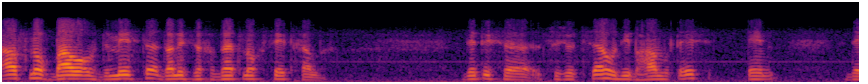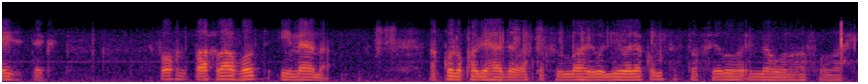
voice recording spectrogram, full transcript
alsnog bouwen op de meeste, dan is de gebed nog steeds geldig. Dit is uh, sujud sahu die behandeld is in deze tekst. volgende paragraaf wordt imama. أقول قولي هذا وأستغفر الله لي ولكم فاستغفروه إنه هو الغفور الرحيم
